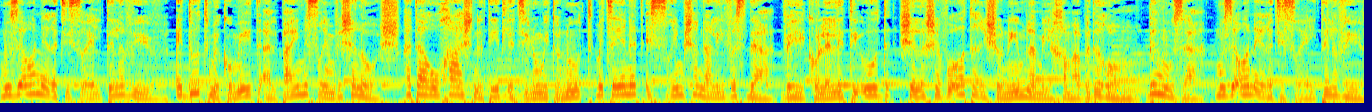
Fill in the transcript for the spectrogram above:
מוזיאון ארץ ישראל תל אביב. עדות מקומית 2023. התערוכה השנתית לצילום עיתונות מציינת 20 שנה להיווסדה, והיא כוללת תיעוד של השבועות הראשונים למלחמה בדרום. במוזה, מוזיאון ארץ ישראל תל אביב.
